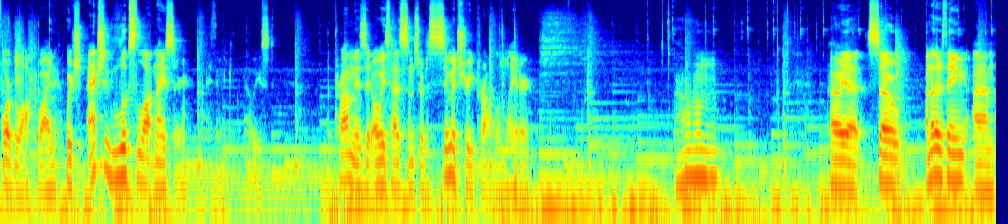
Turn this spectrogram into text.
four block wide, which actually looks a lot nicer, problem is it always has some sort of symmetry problem later. Um, Oh yeah, so another thing, um,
